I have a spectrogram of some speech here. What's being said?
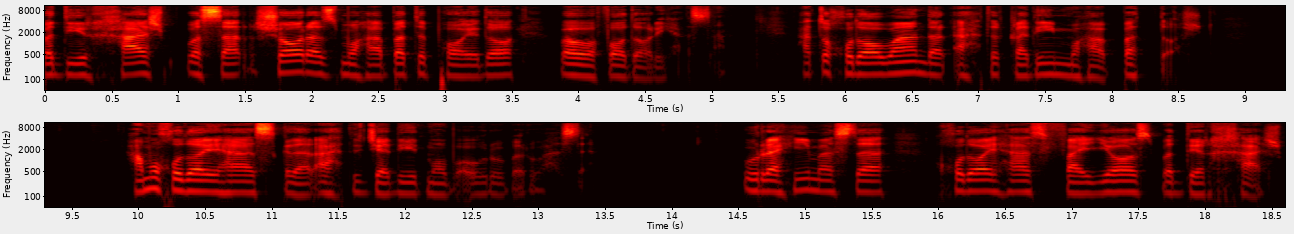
و دیر خشم و سرشار از محبت پایدار و وفاداری هستم. حتی خداوند در عهد قدیم محبت داشت. همون خدایی هست که در عهد جدید ما با او روبرو هستیم او رحیم است خدای هست فیاض و درخشم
